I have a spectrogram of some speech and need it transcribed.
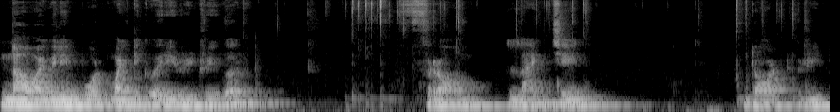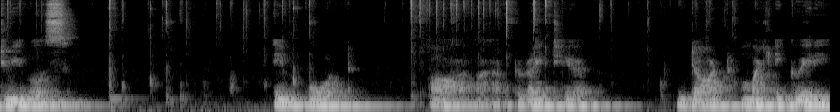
now I will import multi-query retriever from LangChain dot retrievers import or I have to write here dot multi-query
